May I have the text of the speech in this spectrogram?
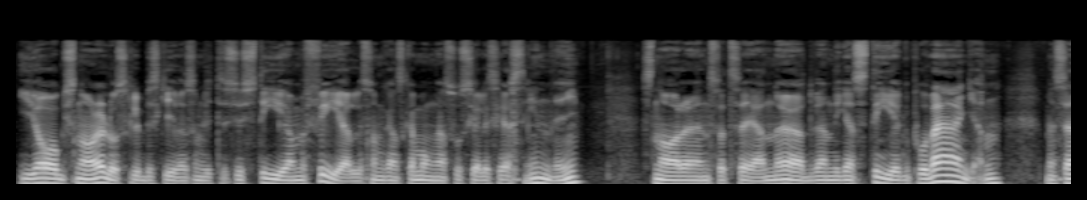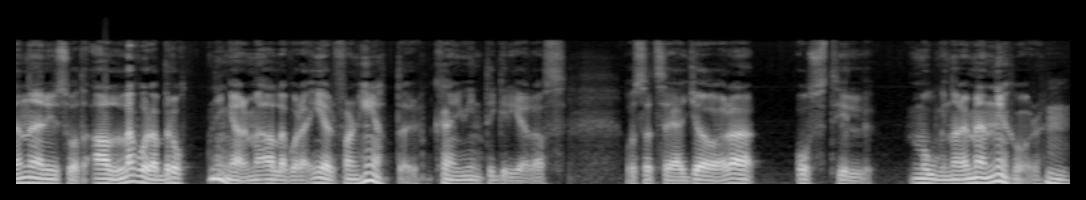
jag snarare då skulle beskriva som lite systemfel som ganska många socialiseras in i. Snarare än så att säga nödvändiga steg på vägen. Men sen är det ju så att alla våra brottningar med alla våra erfarenheter kan ju integreras och så att säga göra oss till mognare människor. Mm.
